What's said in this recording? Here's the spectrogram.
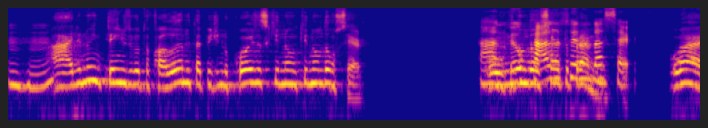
Uhum. Ah, ele não entende do que eu tô falando e tá pedindo coisas que não que não dão certo. Ah, ou no meu caso, você não dá mim. certo. Ou, ah,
